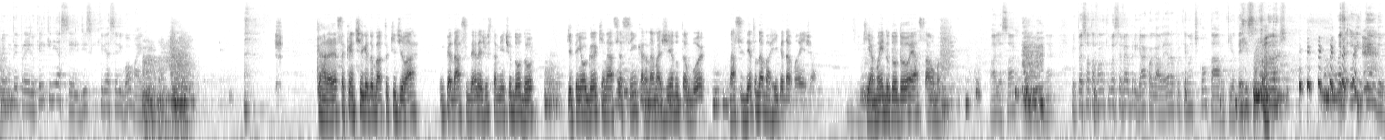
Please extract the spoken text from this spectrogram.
perguntei para ele o que ele queria ser. Ele disse que queria ser igual o Michael. Cara, essa cantiga do Batuque de lá, um pedaço dela é justamente o Dodô. Que tem Ogan que nasce assim, cara, na magia do tambor, nasce dentro da barriga da mãe já. Que a mãe do Dodô é a Salma. Olha só, né? E o pessoal tá falando que você vai brigar com a galera porque não te contaram que ia ter isso aqui hoje. Mas eu entendo,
